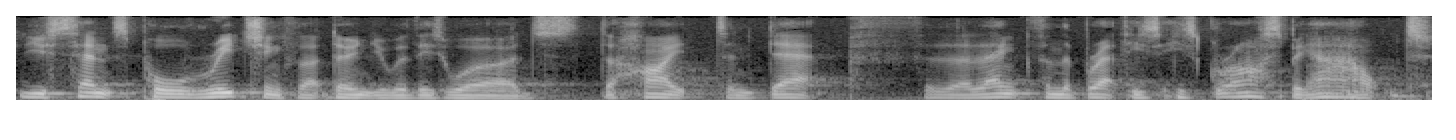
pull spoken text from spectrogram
you sense Paul reaching for that, don't you, with these words? The height and depth, the length and the breadth. He's, he's grasping out.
